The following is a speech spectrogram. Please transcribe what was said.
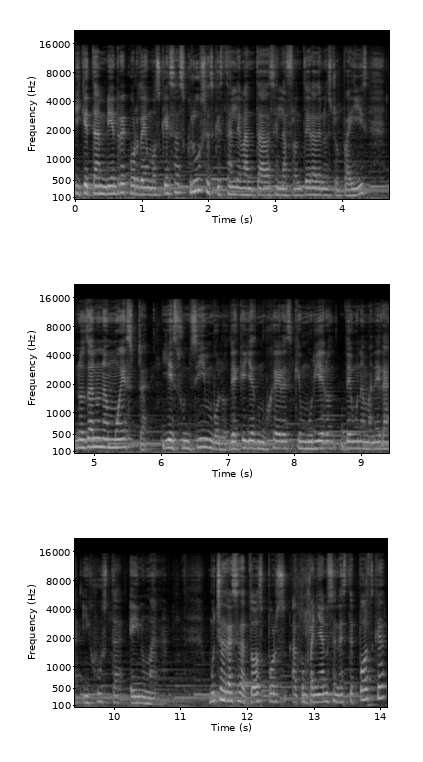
Y que también recordemos que esas cruces que están levantadas en la frontera de nuestro país nos dan una muestra y es un símbolo de aquellas mujeres que murieron de una manera injusta e inhumana. Muchas gracias a todos por acompañarnos en este podcast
